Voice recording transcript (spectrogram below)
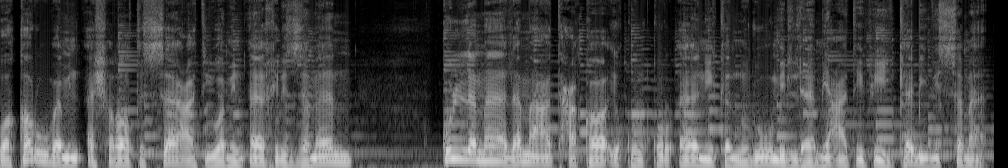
وقرب من أشراط الساعة ومن آخر الزمان كلما لمعت حقائق القرآن كالنجوم اللامعة في كبد السماء.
